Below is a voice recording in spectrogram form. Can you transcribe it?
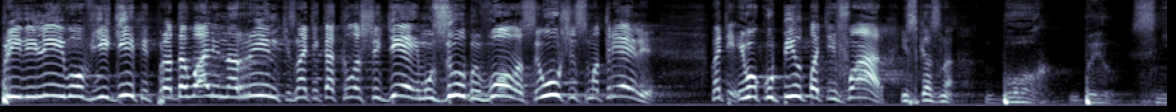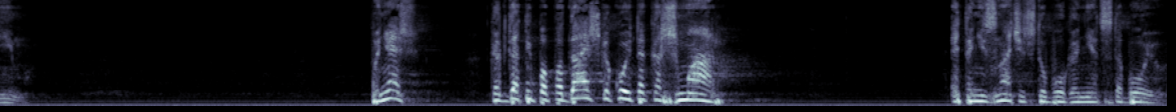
привели его в Египет, продавали на рынке, знаете, как лошадей, ему зубы, волосы, уши смотрели. Знаете, его купил Патифар, и сказано, Бог был с ним. Понимаешь, когда ты попадаешь в какой-то кошмар, это не значит, что Бога нет с тобою.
